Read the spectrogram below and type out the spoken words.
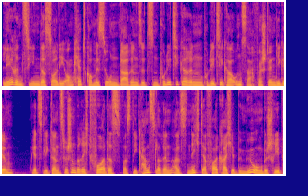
Lehren ziehen, das soll die Enquete-Kommission darin sitzen. Politikerinnen, Politiker und Sachverständige. Jetzt liegt ein Zwischenbericht vor, das, was die Kanzlerin als nicht erfolgreiche Bemühung beschrieb,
